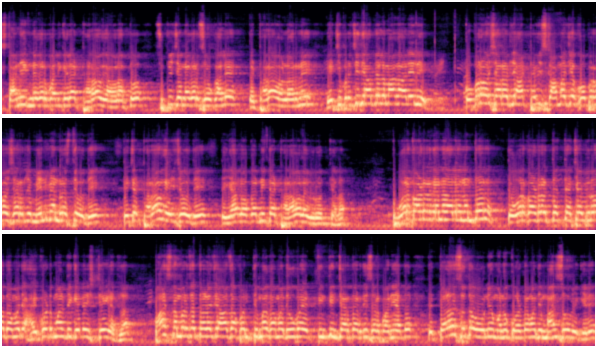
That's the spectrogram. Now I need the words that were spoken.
स्थानिक नगरपालिकेला ठराव घ्यावा लागतो. चुकीचे नगरसेवक आले तर ठराव होणार नाही. याची प्रचिती आपल्याला मागं आलेली कोपरगाव शहरातले अठ्ठावीस कामाचे कोपरगाव शहरातले मेन मेन रस्ते होते त्याचे ठराव घ्यायचे होते. तर या लोकांनी त्या ठरावाला विरोध केला. वर्क ऑर्डर देण्यात आल्यानंतर ते वर्क ऑर्डर त्याच्या विरोधामध्ये हायकोर्टमध्ये गेले स्टे घेतला. पाच नंबरचं तळाचे आज आपण तिमाकामध्ये उभं आहे तीन तीन चार चार दिवसाला पाणी येतं ते तळं सुद्धा होऊ नये म्हणून कोर्टामध्ये माणसं उभे केले.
